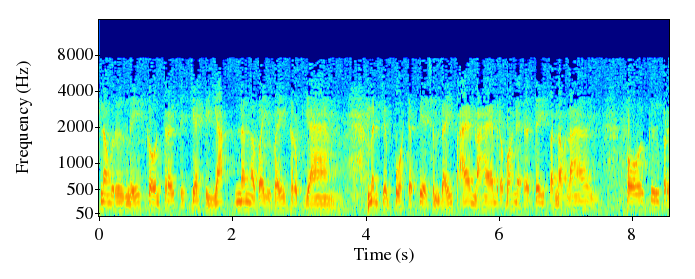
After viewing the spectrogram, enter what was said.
ក្នុងរឿងនេះកូនត្រូវតែចេះប្រយ័ត្ននឹងអ្វីអ្វីគ្រប់យ៉ាងមិនចំពោះតែពាក្យសម្ដីផ្អែមល្ហែមរបស់អ្នកដតីប៉ុណ្ណោះឡើយពោលគឺប្រ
